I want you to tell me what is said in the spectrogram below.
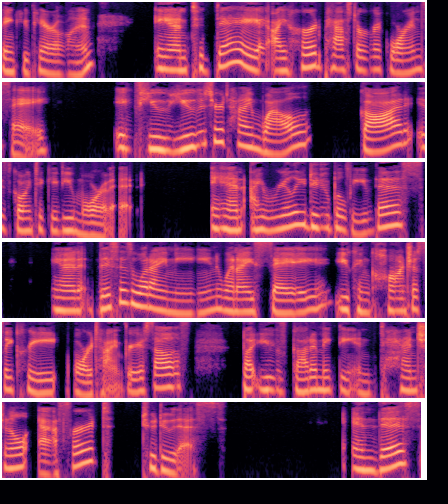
Thank you, Carolyn. And today I heard Pastor Rick Warren say, if you use your time well, God is going to give you more of it. And I really do believe this. And this is what I mean when I say you can consciously create more time for yourself, but you've got to make the intentional effort to do this. And this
